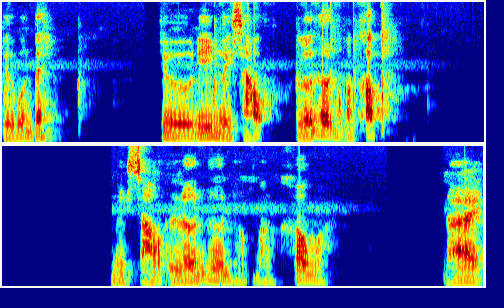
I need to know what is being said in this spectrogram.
trừ 4t trừ đi 16 lớn hơn hoặc bằng 0 16 lớn hơn hoặc bằng 0 à? Đấy.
